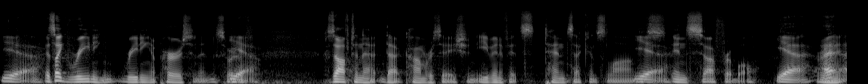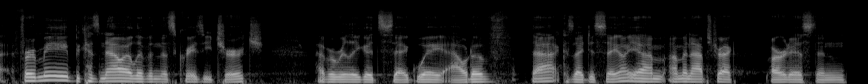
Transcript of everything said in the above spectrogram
yeah. it's like reading reading a person and sort yeah. of because often that that conversation, even if it's ten seconds long, is Yeah. insufferable. Yeah. Right. I, for me, because now I live in this crazy church, have a really good segue out of that because I just say, oh, yeah, I'm, I'm an abstract artist and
